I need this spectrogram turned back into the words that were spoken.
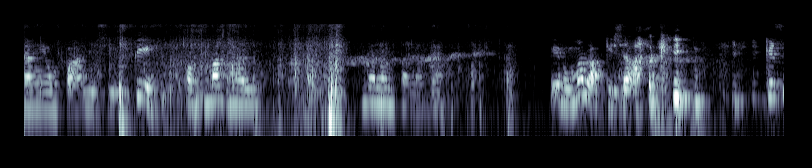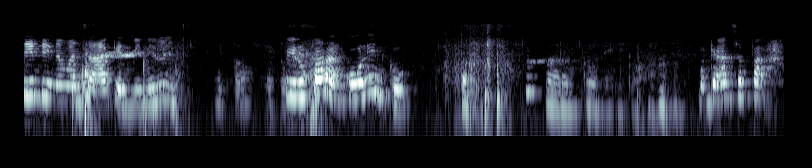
Kumikinang yung pa ni Siti. Pag mahal, ganun talaga. Pero malaki sa akin. Kasi hindi naman sa akin binili. Ito, ito. Pero parang kunin ko. ito. Parang tuloy ko. Magaan sa paa.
